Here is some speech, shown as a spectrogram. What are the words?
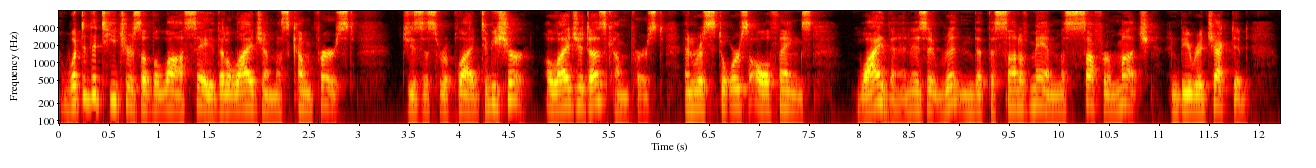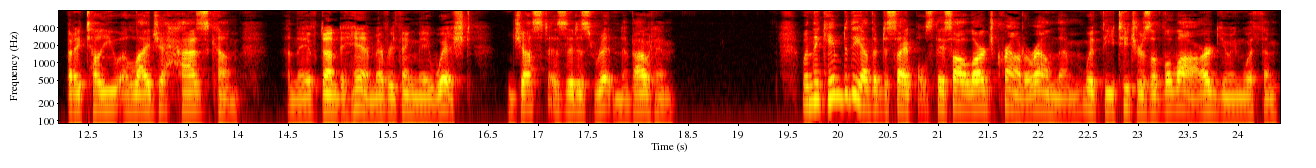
What did the teachers of the law say that Elijah must come first? Jesus replied, To be sure, Elijah does come first and restores all things. Why then is it written that the Son of Man must suffer much and be rejected? But I tell you, Elijah has come, and they have done to him everything they wished, just as it is written about him. When they came to the other disciples, they saw a large crowd around them, with the teachers of the law arguing with them.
